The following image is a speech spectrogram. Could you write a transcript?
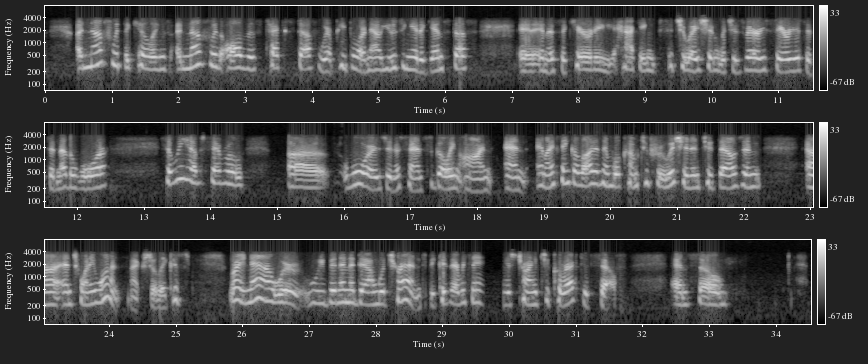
Enough with the killings, enough with all this tech stuff where people are now using it against us in a security hacking situation, which is very serious. It's another war. So we have several uh, wars, in a sense, going on, and and I think a lot of them will come to fruition in 2021, uh, actually, because right now we're we've been in a downward trend because everything is trying to correct itself, and so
